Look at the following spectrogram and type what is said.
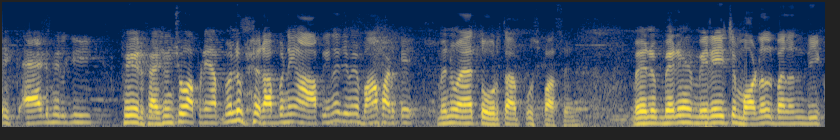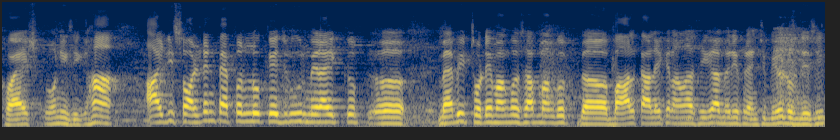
ਇੱਕ ਐਡ ਮਿਲ ਗਈ ਫਿਰ ਫੈਸ਼ਨ ਸ਼ੋਅ ਆਪਣੇ ਆਪ ਮੈਨੂੰ ਰੱਬ ਨੇ ਆਪ ਹੀ ਨਾ ਜਿਵੇਂ ਬਾਹ ਫੜ ਕੇ ਮੈਨੂੰ ਐ ਤੋਰਤਾ ਉਸ ਪਾਸੇ ਨੂੰ। ਮੈਨੂੰ ਮੇਰੇ ਮੇਰੇ ਚ ਮਾਡਲ ਬਣਨ ਦੀ ਖੁਆਇਸ਼ ਉਹ ਨਹੀਂ ਸੀ ਹਾਂ, ਅੱਜ ਦੀ ਸਾਲਟ ਐਂਡ ਪੈਪਰ ਲੁੱਕ ਹੈ ਜ਼ਰੂਰ ਮੇਰਾ ਇੱਕ ਮੈਂ ਵੀ ਤੁਹਾਡੇ ਵਾਂਗੂ ਸਭ ਵਾਂਗੂ ਬਾਲ ਕਾਲੇ ਕਰਾਉਂਦਾ ਸੀਗਾ, ਮੇਰੀ ਫ੍ਰੈਂਚ ਬੀਅਰਡ ਹੁੰਦੀ ਸੀ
